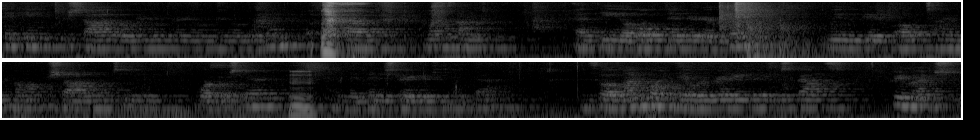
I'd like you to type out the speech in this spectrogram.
taking prasad over and over and over and over again. um, one time at the uh, old Denver airport, we would give all the time Mahaprasadam to the workers there Hmm. and the administrators and like that. And so at one point, they were ready to just bounce pretty much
